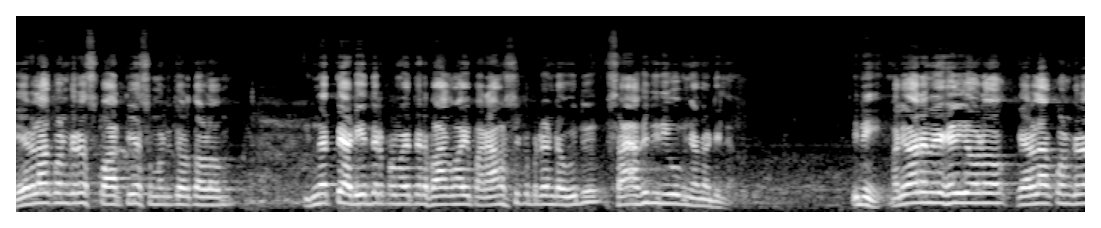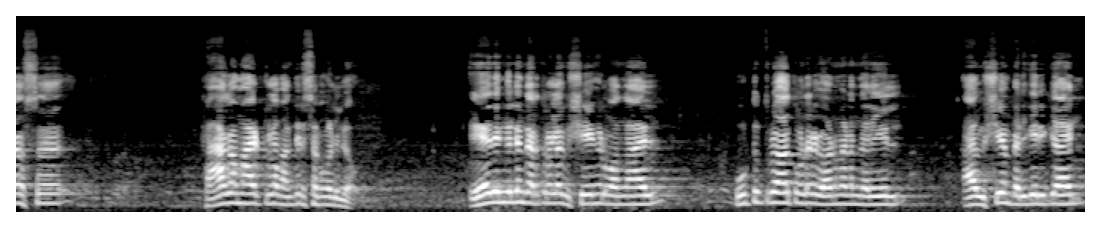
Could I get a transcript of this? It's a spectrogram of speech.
കേരള കോൺഗ്രസ് പാർട്ടിയെ സംബന്ധിച്ചിടത്തോളം ഇന്നത്തെ അടിയന്തര പ്രമേയത്തിന്റെ ഭാഗമായി പരാമർശിക്കപ്പെടേണ്ട ഒരു സാഹചര്യവും ഞാൻ കണ്ടില്ല. ഇനി മലയോര മേഖലയോടോ കേരള കോൺഗ്രസ് ഭാഗമായിട്ടുള്ള മന്ത്രിസഭകളിലോ ഏതെങ്കിലും തരത്തിലുള്ള വിഷയങ്ങൾ വന്നാൽ കൂട്ടുത്തരവാദിത്തമുള്ളൊരു ഗവൺമെന്റ് എന്ന നിലയിൽ ആ വിഷയം പരിഹരിക്കാൻ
